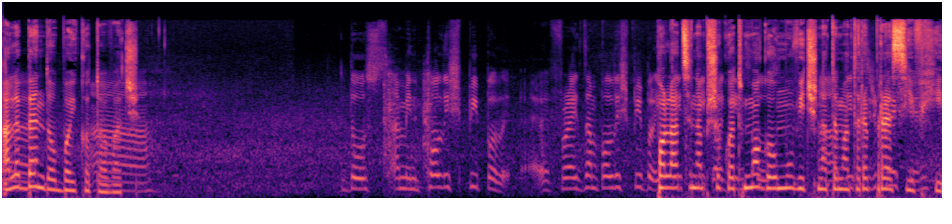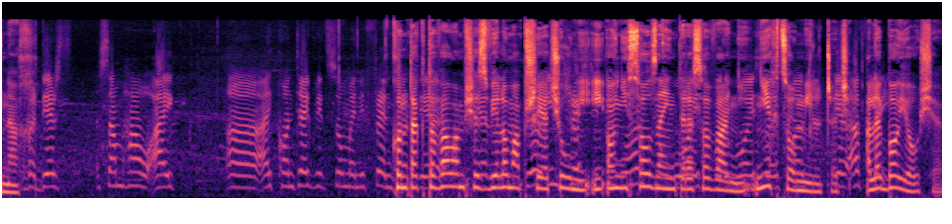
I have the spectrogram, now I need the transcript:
Ale będą bojkotować. Uh, Polacy na przykład mogą mówić na uh, temat represji w Chinach. Kontaktowałam się z wieloma przyjaciółmi i oni są zainteresowani, nie chcą milczeć, ale boją się.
